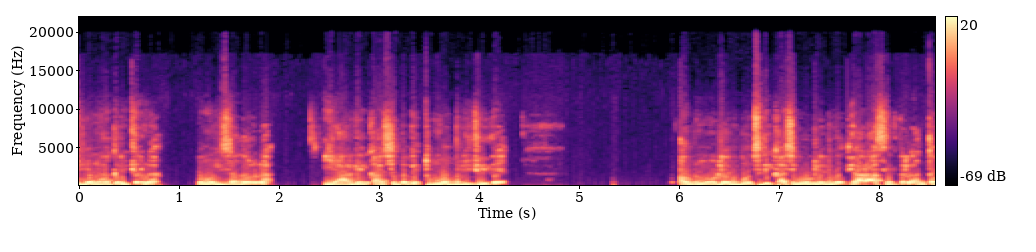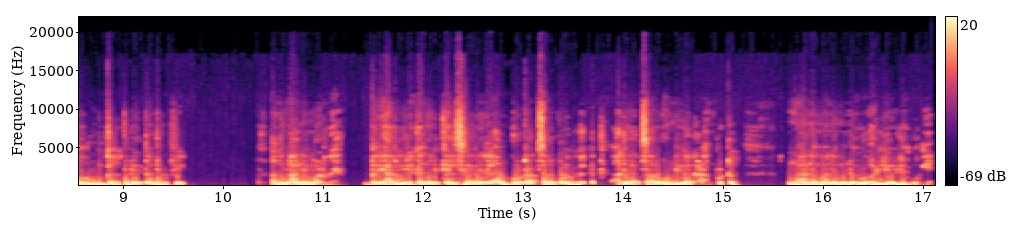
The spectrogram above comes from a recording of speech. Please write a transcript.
ಹಿರಿಯ ನಾಗರಿಕರನ್ನ, ವಯಸ್ಸಾದವ್ರನ್ನ ಯಾರಿಗೆ ಕಾಶಿ ಬಗ್ಗೆ ತುಂಬಾ ಪ್ರೀತಿ ಇದೆ? ಅವ್ರು ನೋಡ್ಲೇಬೇಕು ಒಂದ್ಸತಿ ಕಾಶಿಗೆ ಹೋಗ್ಲೇಬೇಕು ಅಂತ ಯಾರು ಆಸೆ ಇರ್ತಲ್ಲ, ಅಂತವ್ರು ಹುಡ್ಕಕ್ ಪ್ರಯತ್ನ ಪಟ್ವಿ. ಅದು ನಾನೇ ಮಾಡಿದೆ. ಬರೀ ಯಾರು ಇರಕ ನನ್ನ ಕೆಲಸಗಾರ ಇಲ್ಲ ಅವ್ರು ಕೊಟ್ಟು ಹತ್ತು ಸಾವಿರ ಕೊಡ್ಬೇಕಾಗತ್ತೆ. ಅದೇ ಹತ್ತು ಸಾವಿರ ಹುಂಡಿಗ ಕಾಣ್ಬಿಟ್ಟು ನಾನೇ ಮನೆ ಮನೆಗೂ ಹಳ್ಳಿ ಹಳ್ಳಿಗೆ ಹೋಗಿ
